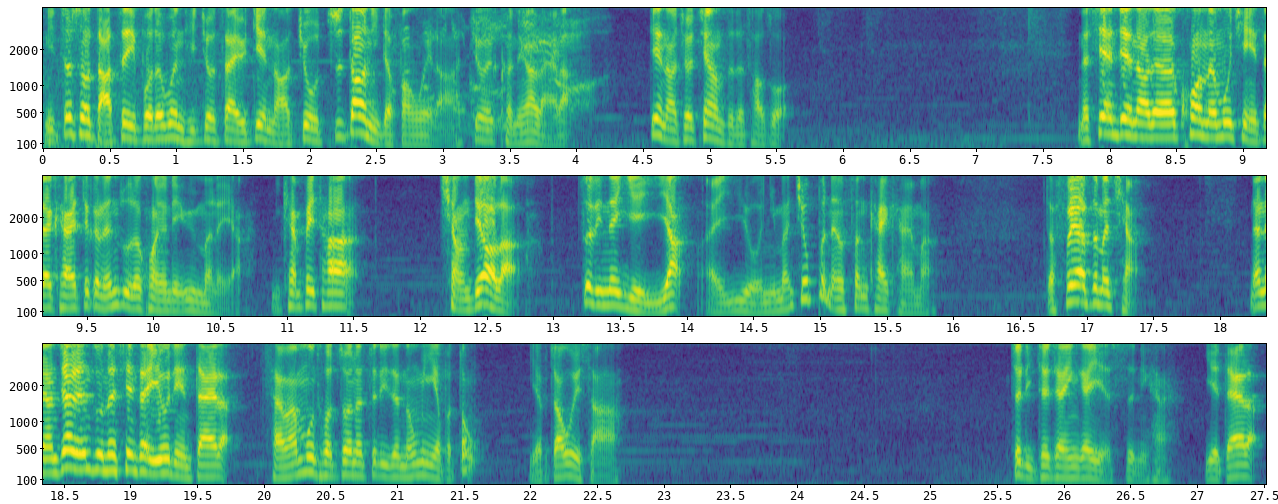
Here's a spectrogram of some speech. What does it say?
你这时候打这一波的问题就在于电脑就知道你的方位了啊，就可能要来了。电脑就这样子的操作。那现在电脑的矿呢，目前也在开，这个人族的矿有点郁闷了呀。你看被他抢掉了，这里呢也一样。哎呦，你们就不能分开开吗？这非要这么抢？那两家人族呢，现在也有点呆了。采完木头之后呢，这里的农民也不动，也不知道为啥。这里这家应该也是，你看也呆了。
